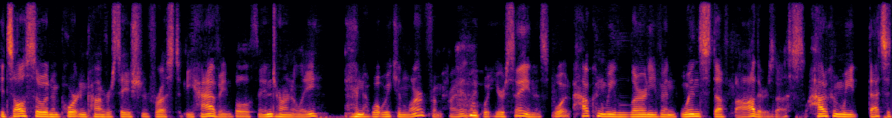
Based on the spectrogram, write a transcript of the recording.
it's also an important conversation for us to be having both internally and what we can learn from it right? Uh-huh. Like what you're saying is what how can we learn even when stuff bothers us? How can we that's a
